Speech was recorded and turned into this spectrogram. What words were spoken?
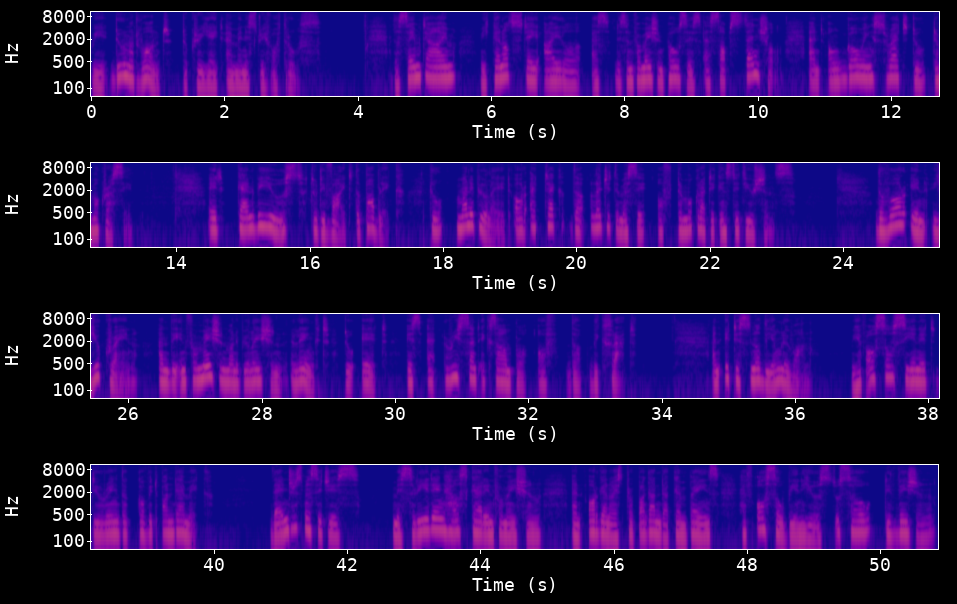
We do not want to create a ministry of truth. At the same time, we cannot stay idle as disinformation poses a substantial and ongoing threat to democracy. It can be used to divide the public, to manipulate or attack the legitimacy of democratic institutions. The war in Ukraine and the information manipulation linked to it is a recent example of the big threat and it is not the only one. We have also seen it during the COVID pandemic. Dangerous messages, misleading healthcare information, and organized propaganda campaigns have also been used to sow division,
